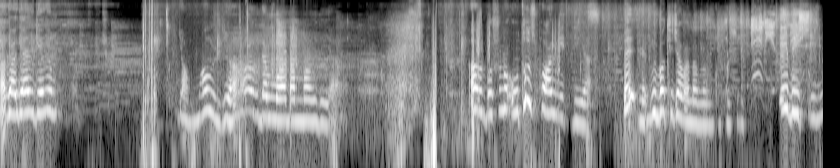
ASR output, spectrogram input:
Aga gel gelim. Ya mal ya. Harbiden bu adam maldı ya. Abi boşuna 30 puan gitti ya. Bekle bir bakacağım adamların kafasına. Şey.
